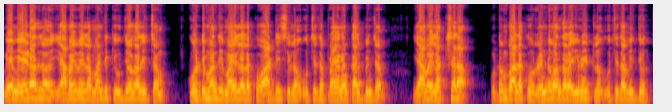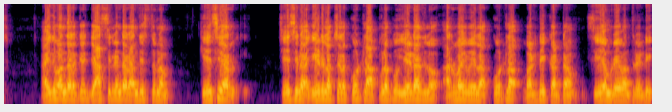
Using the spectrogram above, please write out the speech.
మేము ఏడాదిలో యాభై వేల మందికి ఉద్యోగాలు ఇచ్చాం. కోటి మంది మహిళలకు ఆర్టీసీలో ఉచిత ప్రయాణం కల్పించాం. యాభై లక్షల కుటుంబాలకు రెండు వందల యూనిట్లు ఉచిత విద్యుత్ ఐదు వందలకే గ్యాస్ సిలిండర్ అందిస్తున్నాం. కేసీఆర్ చేసిన ఏడు లక్షల కోట్ల అప్పులకు ఏడాదిలో అరవై వేల కోట్ల వడ్డీ కట్టాం. సీఎం రేవంత్ రెడ్డి.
